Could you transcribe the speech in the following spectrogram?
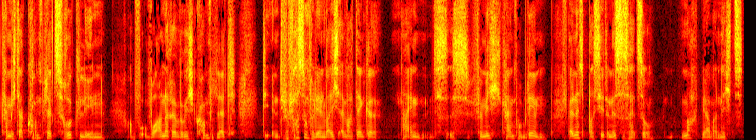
kann mich da komplett zurücklehnen obwohl wo andere wirklich komplett die, die Verfassung verlieren, weil ich einfach denke, nein, das ist für mich kein Problem. Wenn es passiert, dann ist es halt so. Macht mir aber nichts.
